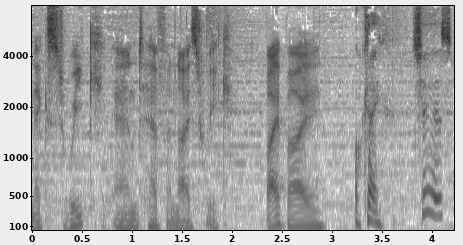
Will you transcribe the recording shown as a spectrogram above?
next week and have a nice week. Bye bye. Okay, cheers.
